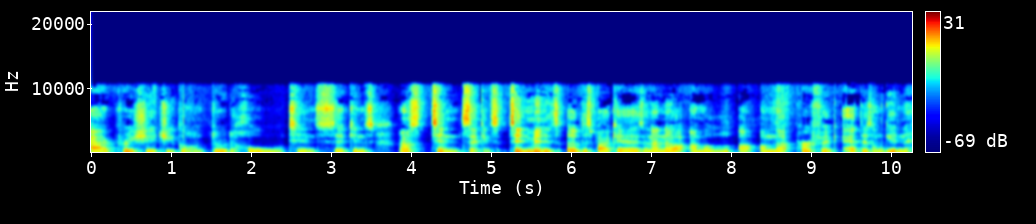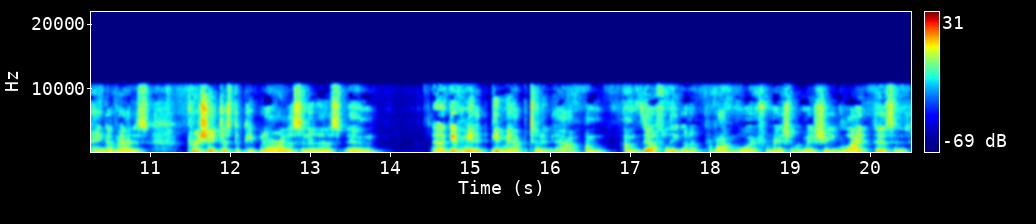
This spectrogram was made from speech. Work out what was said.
I appreciate you going through the whole 10 seconds, uh, 10 seconds, 10 minutes of this podcast. And I know I'm a, I'm not perfect at this. I'm getting the hang of it. I just appreciate just the people that are listening to this and uh, give me a, give me an opportunity. I'm, I'm, I'm definitely going to provide more information, but make sure you like this and,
